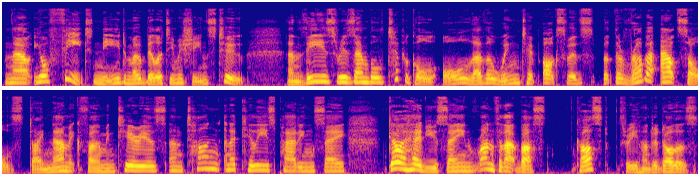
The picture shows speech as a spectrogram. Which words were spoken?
Now, your feet need mobility machines too, and these resemble typical all-leather wingtip Oxfords, but the rubber outsoles, dynamic foam interiors, and tongue and Achilles padding say, Go ahead, Usain, run for that bus. Cost $300.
